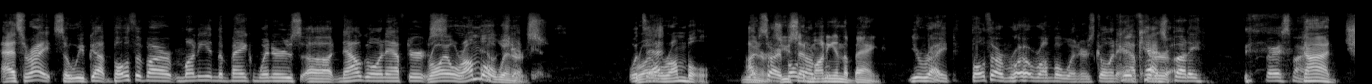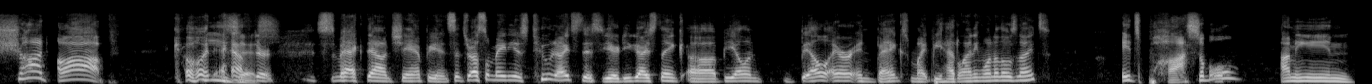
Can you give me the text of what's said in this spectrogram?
That's right. So we've got both of our Money in the Bank winners uh, now going after Royal Rumble winners. champions. What's Royal that? Rumble I'm sorry, you said are- Money in the Bank. You're right. Both are Royal Rumble winners going Good after catch, buddy. Very smart. God, shut up. going after SmackDown champion. Since WrestleMania is two nights this year, do you guys think uh, BL and Belair and Banks might be headlining one of those nights? It's possible. I mean,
